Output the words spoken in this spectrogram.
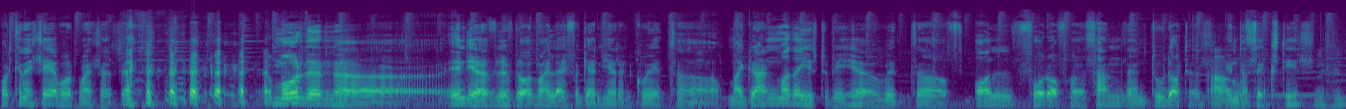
what can I say about myself? More than uh, India, I've lived all my life again here in Kuwait. Uh, my grandmother used to be here with uh, all four of her sons and two daughters Oh, in the mashallah. 60s.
